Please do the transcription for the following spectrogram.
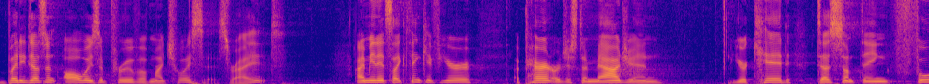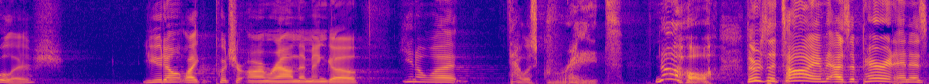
but He doesn't always approve of my choices, right? I mean, it's like think if you're a parent or just imagine your kid does something foolish, you don't like put your arm around them and go, you know what? That was great. No, there's a time as a parent and as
